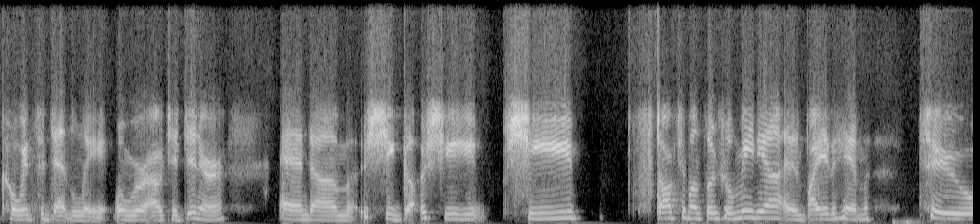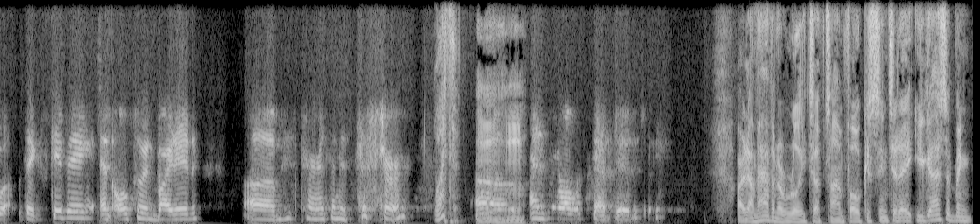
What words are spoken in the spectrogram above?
coincidentally when we were out to dinner, and um, she got she she stalked him on social media and invited him to Thanksgiving, and also invited um, his parents and his sister. What? Um, And they all accepted. All right, I'm having a really tough time focusing today. You guys have been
